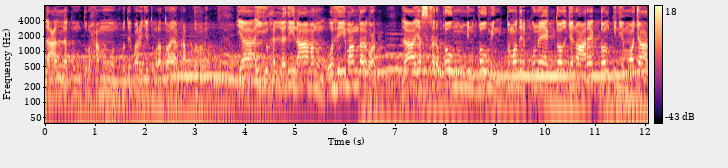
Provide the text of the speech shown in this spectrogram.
লাআল্লাকুম তুরহামুন। হতে পারে যে তোমরা দয়া প্রাপ্ত হবে। ইয়া আইয়ুহাল্লাযীনা আমানু, ও হে ইমানদারগণ লা ইয়াসখার কওমুন মিন কওমিন, তোমাদের কোনো এক দল যেন আরেক দলকে নিয়ে মজাক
